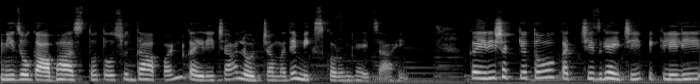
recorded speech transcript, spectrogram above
आणि जो गाभा असतो तो सुद्धा आपण कैरीच्या लोणच्यामध्ये मिक्स करून घ्यायचा आहे. कैरी शक्यतो कच्चीच घ्यायची पिकलेली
